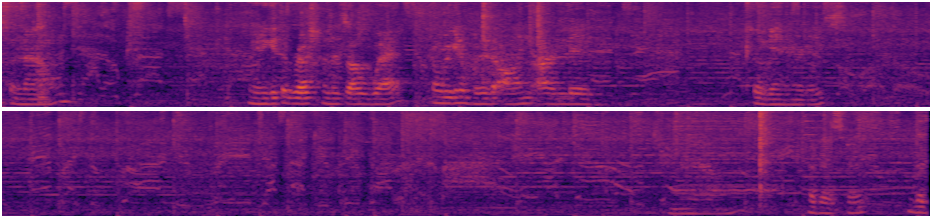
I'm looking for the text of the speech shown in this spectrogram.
so now we're gonna get the brush when it's all wet and we're gonna put it on our lid. So again, here it is. The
